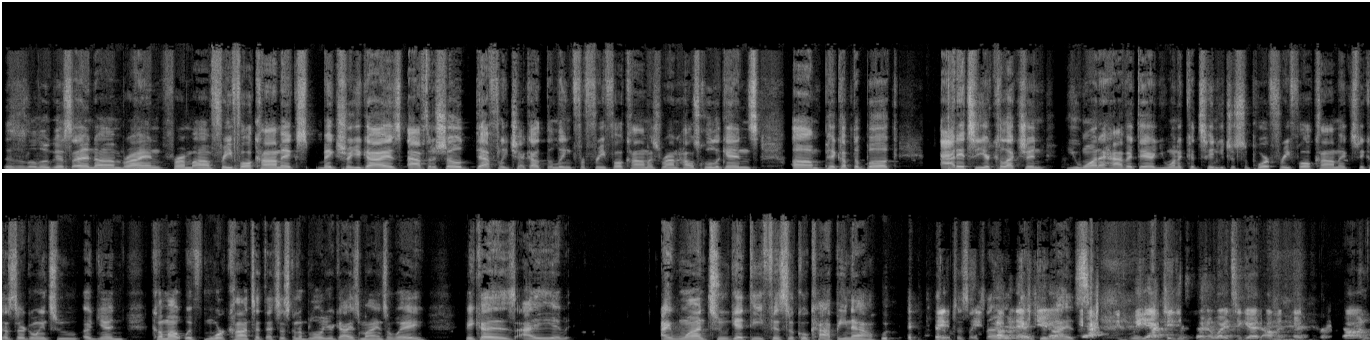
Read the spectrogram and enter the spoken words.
This is Lucas and um, Brian from uh, Freefall Comics. Make sure you guys after the show definitely check out the link for Freefall Comics Roundhouse Hooligans. Um, pick up the book, add it to your collection. You want to have it there. You want to continue to support Freefall Comics because they're going to again come out with more content that's just going to blow your guys' minds away. Because I I want to get the physical copy now. I'm just excited. coming next Thank you year. guys. We actually, we actually just found a way to get um a test print done.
